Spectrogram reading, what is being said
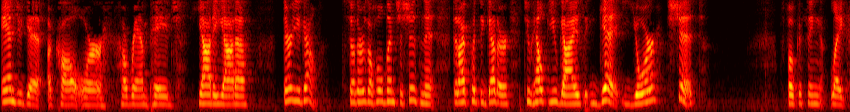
and you get a call or a rampage, yada, yada. There you go. So there's a whole bunch of shiznit that I put together to help you guys get your shit focusing like,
